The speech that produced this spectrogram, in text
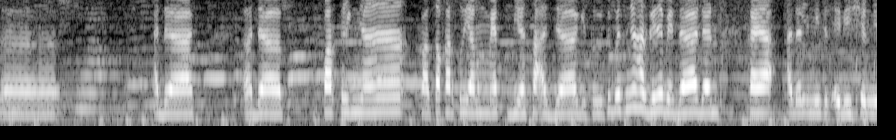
eh, ada ada sparklingnya atau kartu yang matte biasa aja gitu. Itu biasanya harganya beda dan kayak ada limited editionnya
